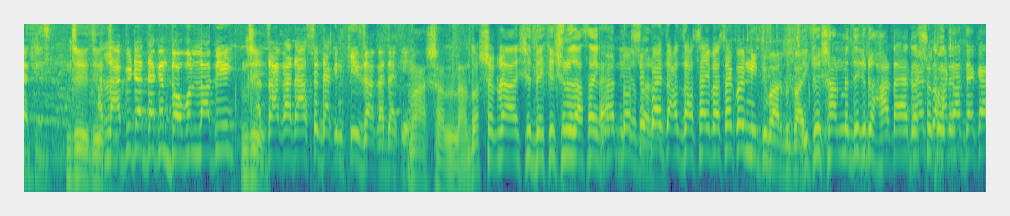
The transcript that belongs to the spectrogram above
দেখেন। জি, জি, লাভিটা দেখেন ডবল লাভি। জায়গাটা আছে দেখেন কি জায়গা দেখেন মাশাআল্লাহ। দর্শকরা এসে দেখে শুনে যাচাই করে হ্যাঁ, নিতে দর্শক ভাই। যাচাই বাছাই করে নিতে পারবে। একটু সামনের দিকে একটু হাঁটায় দর্শক হ্যাঁ, হাঁটা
